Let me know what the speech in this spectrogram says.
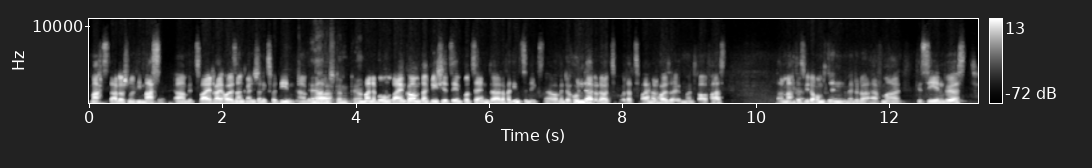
macht es dadurch nur die Masse. Ja, mit zwei, drei Häusern kann ich da nichts verdienen. Ja, wenn ja, da, das stimmt. Ja. Wenn meine Buchung reinkommt, dann kriege ich hier 10 Prozent, da, da, verdienst du nichts. Ne? Aber wenn du 100 oder, oder 200 Häuser irgendwann drauf hast, dann macht das wiederum Sinn, wenn du da einfach mal gesehen wirst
